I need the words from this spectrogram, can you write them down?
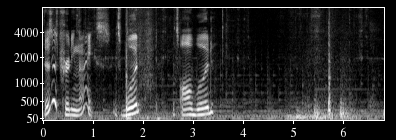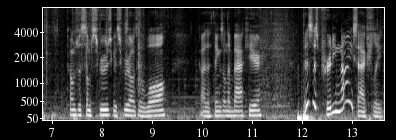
This is pretty nice. It's wood. It's all wood. Comes with some screws you can screw onto the wall. Got the things on the back here. This is pretty nice actually.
